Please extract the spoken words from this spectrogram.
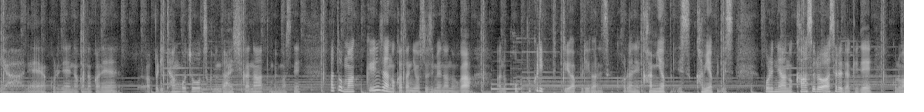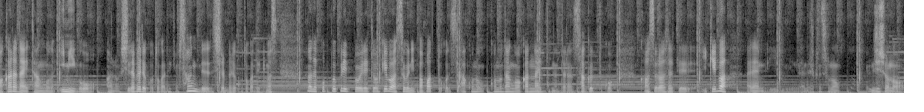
いやーね、これね、なかなかね、やっぱり単語帳を作るの大事かなと思いますね。あと、Mac ユーザーの方におすすめなのが、あの、ポップクリップっていうアプリがあるんですけど、これはね、紙アプリです。紙アプリです。これね、あの、カーソルを合わせるだけで、このわからない単語の意味をあの調べることができます。3秒で調べることができます。なので、ポップクリップを入れておけば、すぐにパパッとこうですね、あ、この、この単語わかんないってなったら、サクッとこう、カーソルを合わせていけば、なんですかねその辞書の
